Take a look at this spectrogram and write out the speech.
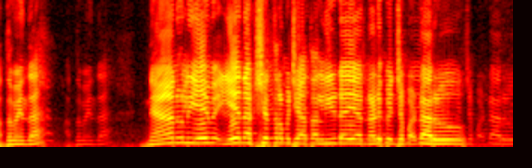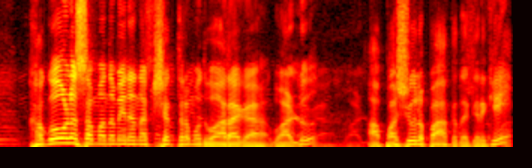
అర్థమైందా? జ్ఞానులు ఏ ఏ నక్షత్రము చేత లీడ్ అయ్యారు నడిపించబడ్డారు? ఖగోళ సంబంధమైన నక్షత్రము ద్వారాగా వాళ్ళు ఆ పశువుల పాక దగ్గరికి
